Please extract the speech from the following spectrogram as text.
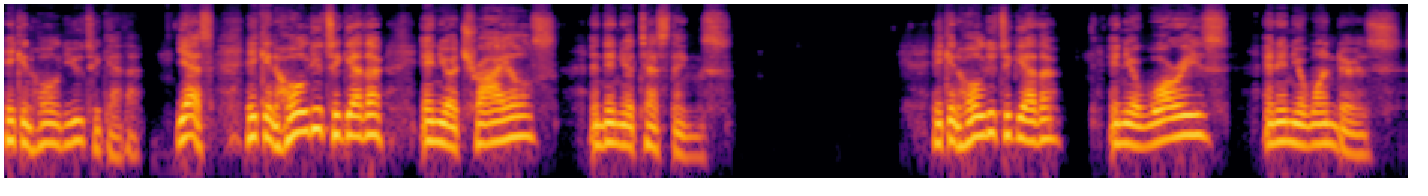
he can hold you together. Yes, he can hold you together in your trials and in your testings. He can hold you together in your worries and in your wonders.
